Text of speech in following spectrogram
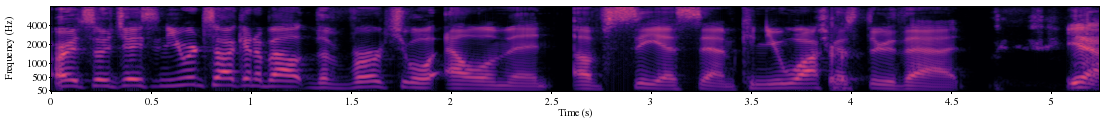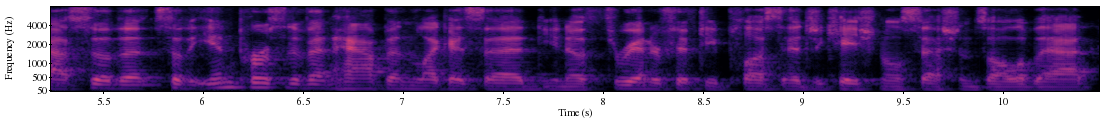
All right, so Jason, you were talking about the virtual element of CSM. Can you walk sure. us through that? Yeah, so the so the in-person event happened like I said, you know, 350 plus educational sessions, all of that.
